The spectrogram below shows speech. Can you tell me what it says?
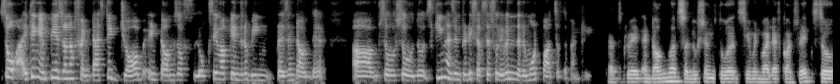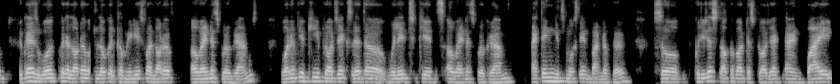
So i think mp has done a fantastic job in terms of lok seva kendra being present out there um, so, so the scheme has been pretty successful even in the remote parts of the country. That's great. And talking about solutions towards human wildlife conflicts, so you guys work with a lot of local communities for a lot of awareness programs. One of your key projects is the Village Kids Awareness Program. I think it's mostly in Bandhavgarh. So, could you just talk about this project and why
